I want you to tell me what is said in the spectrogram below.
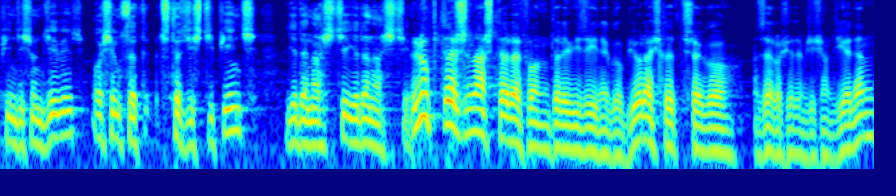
059 845 11 11. Lub też nasz telefon telewizyjnego biura śledczego 071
